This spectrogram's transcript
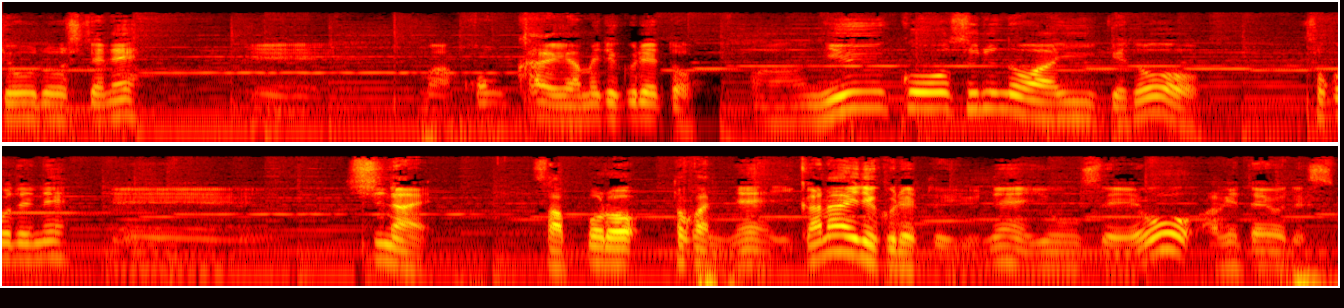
共同してね、えーまあ、今回やめてくれと。入港するのはいいけど、そこでね、えー市内、札幌とかにね、行かないでくれというね、要請を挙げたようです。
